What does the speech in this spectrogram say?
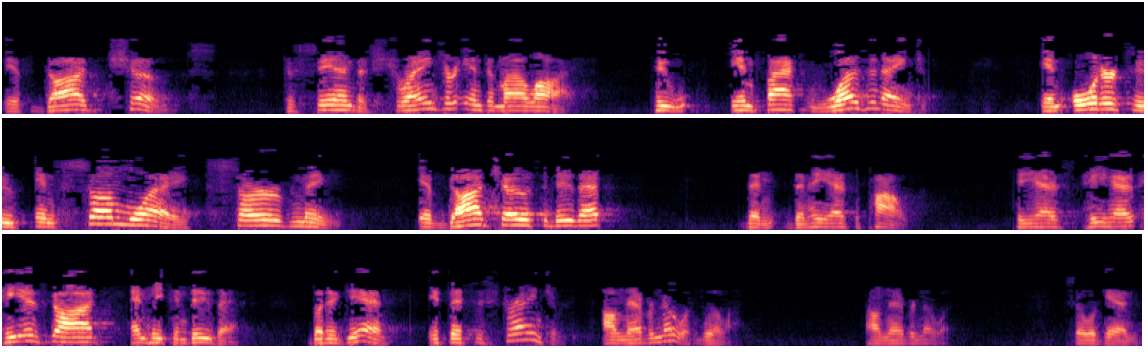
if God chose to send a stranger into my life who in fact was an angel in order to in some way serve me, if God chose to do that, then, then He has the power. He has, he has, He is God and He can do that. But again, if it's a stranger, I'll never know it, will I? I'll never know it. So again,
